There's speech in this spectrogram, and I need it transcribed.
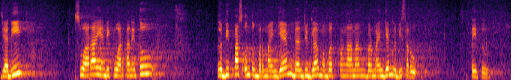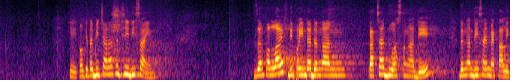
Jadi, suara yang dikeluarkan itu lebih pas untuk bermain game dan juga membuat pengalaman bermain game lebih seru. Seperti itu. Oke, kalau kita bicara sisi desain, Zenfone Live diperindah dengan kaca 2,5D dengan desain metalik.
